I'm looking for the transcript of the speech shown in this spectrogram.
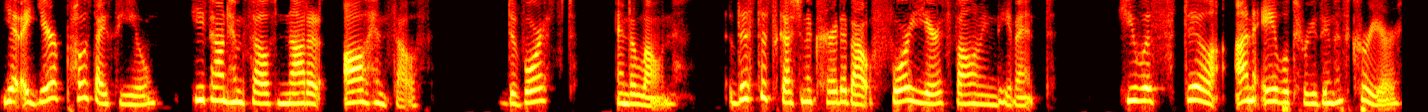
Yet a year post ICU, he found himself not at all himself, divorced and alone. This discussion occurred about four years following the event. He was still unable to resume his career,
